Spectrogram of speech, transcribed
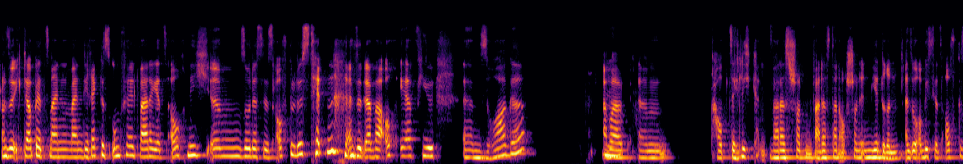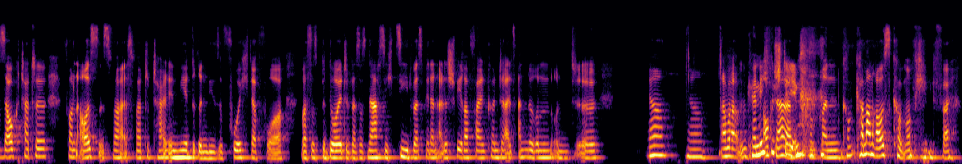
Also ich glaube jetzt, mein, mein direktes Umfeld war da jetzt auch nicht ähm, so, dass sie es aufgelöst hätten. Also da war auch eher viel ähm, Sorge. Aber mhm. ähm, hauptsächlich war das schon, war das dann auch schon in mir drin. Also ob ich es jetzt aufgesaugt hatte von außen, es war, es war total in mir drin, diese Furcht davor, was es bedeutet, was es nach sich zieht, was mir dann alles schwerer fallen könnte als anderen und äh, ja, ja. Aber kann ich verstehen. man, kann man rauskommen auf jeden Fall.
